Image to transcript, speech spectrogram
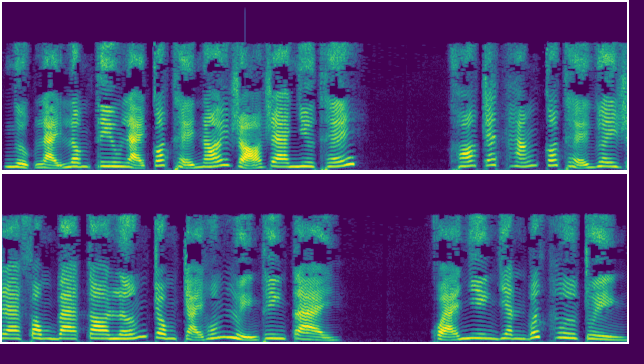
Ngược lại lâm tiêu lại có thể nói rõ ra như thế. Khó trách hắn có thể gây ra phong ba to lớn trong trại huấn luyện thiên tài. Quả nhiên danh bất hư truyền.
